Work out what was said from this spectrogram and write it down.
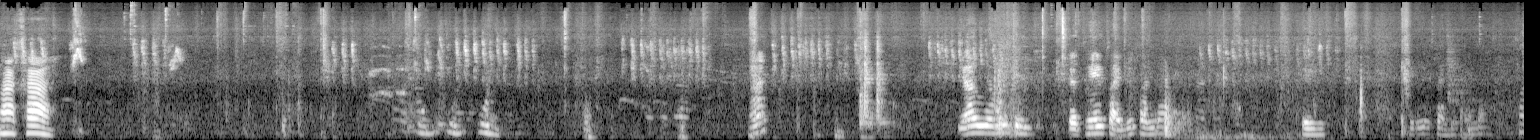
มาค่ะอุ่นอุ่นอุ่นฮะยังยังไม่เป็นแต่เทใส่ด้วยกันได้เทเทใส่ด้วยกันได้ก็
